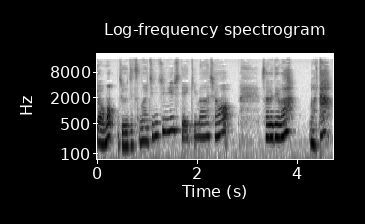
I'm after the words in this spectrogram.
今日も充実の一日にしていきましょう。それではまた。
